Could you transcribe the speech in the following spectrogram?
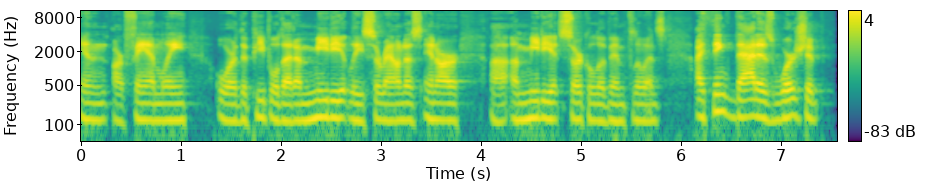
in our family or the people that immediately surround us in our uh, immediate circle of influence. I think that is worship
